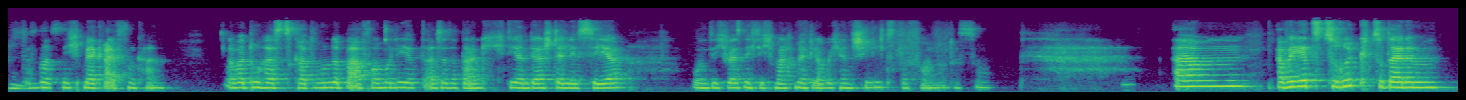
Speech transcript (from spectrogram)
dass man es nicht mehr greifen kann. Aber du hast es gerade wunderbar formuliert. Also da danke ich dir an der Stelle sehr. Und ich weiß nicht, ich mache mir, glaube ich, ein Schild davon oder so. Ähm, aber jetzt zurück zu deinem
